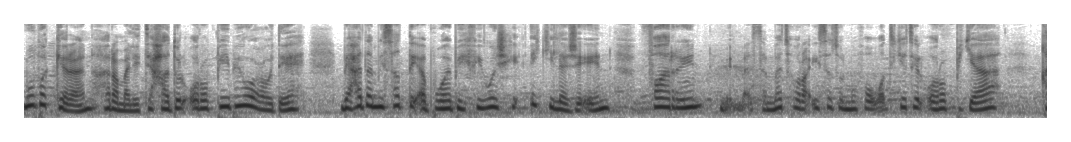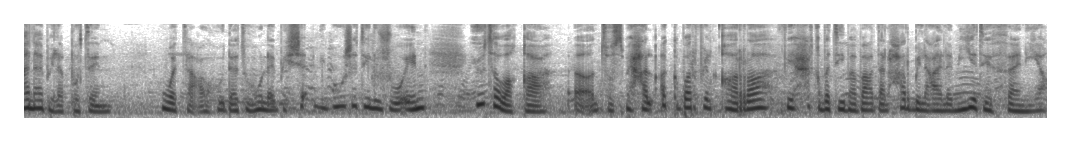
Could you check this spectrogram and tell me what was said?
مبكرا رمى الاتحاد الأوروبي بوعوده بعدم سد أبوابه في وجه أي لاجئ فار مما سمته رئيسة المفوضية الأوروبية قنابل بوتين. والتعهدات هنا بشأن موجة لجوء يتوقع أن تصبح الأكبر في القارة في حقبة ما بعد الحرب العالمية الثانية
